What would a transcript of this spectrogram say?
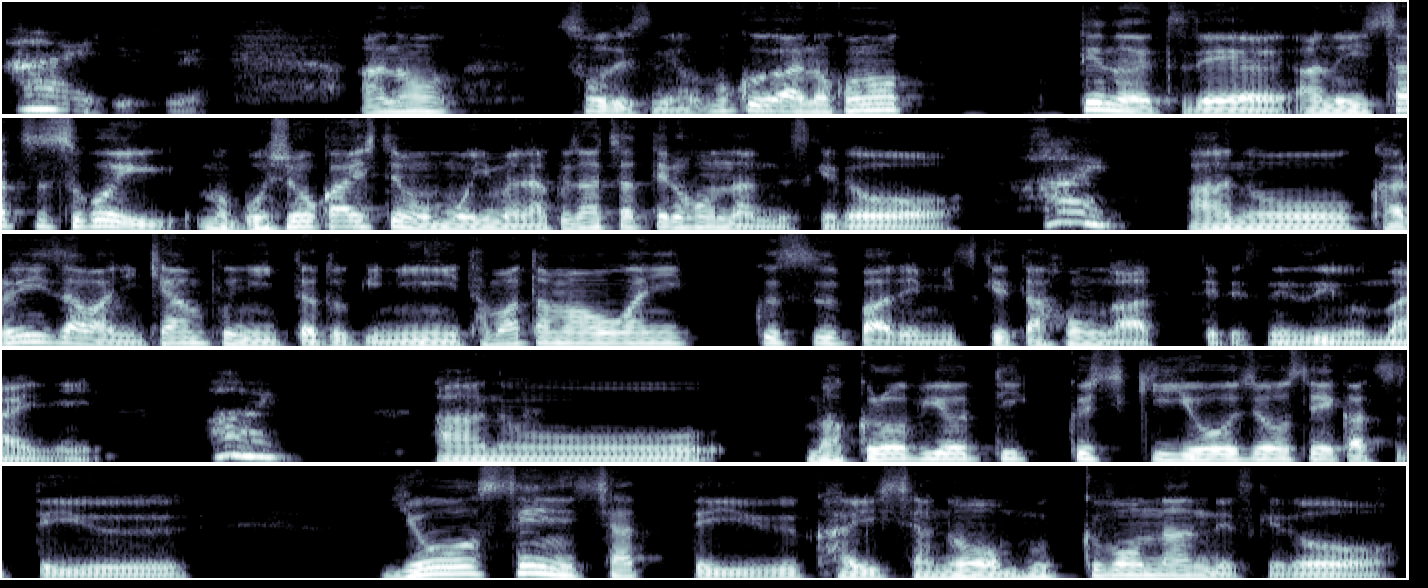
はいい。いですね。あの、そうですね。僕、あの、この手のやつで、あの、一冊すごい、まあ、ご紹介してももう今なくなっちゃってる本なんですけど、はい。あの、軽井沢にキャンプに行った時に、たまたまオーガニックスーパーで見つけた本があってですね、ずいぶん前に。はい。あの、マクロビオティック式養生生活っていう、養鮮社っていう会社のムック本なんですけど、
